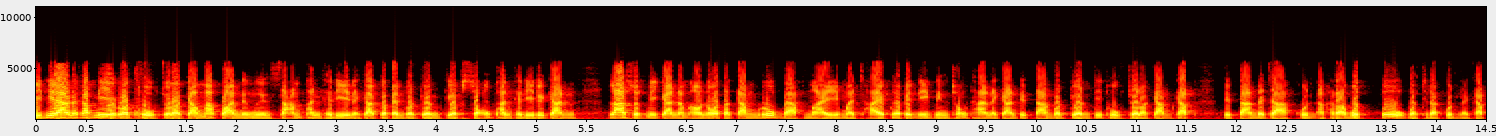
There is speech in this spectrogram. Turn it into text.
ปีที่แล้วนะครับมีรถถูกโจรกรรมมากกว่า 13,000 คดีนะครับก็เป็นรถยนต์เกือบ 2,000 คดีด้วยกัน ล่าสุดมีการนำเอานวัตกรรมรูปแบบใหม่มาใช้เพื่อเป็นอีกหนึ่งช่องทางในการติดตามรถยนต์ที่ถูกโจรกรรมครับ ติดตามได้จากคุณอัครวุฒิตู้วัชรกุลเลยครับ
